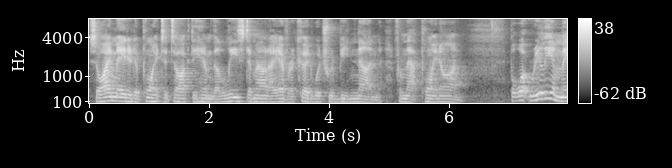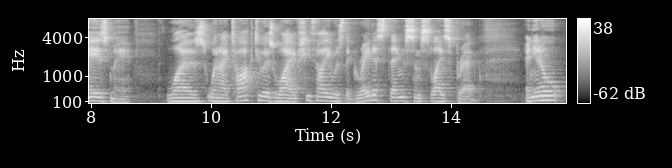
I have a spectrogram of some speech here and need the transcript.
So I made it a point to talk to him the least amount I ever could, which would be none from that point on. But what really amazed me was when I talked to his wife, she thought he was the greatest thing since sliced bread. And you know,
